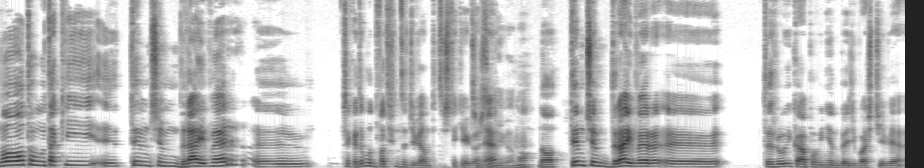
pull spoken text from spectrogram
No, to był taki y, tym, czym driver. Y, czekaj, to było 2009, coś takiego, Coś nie? takiego, no. No, tym, czym driver y, trójka powinien być właściwie,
